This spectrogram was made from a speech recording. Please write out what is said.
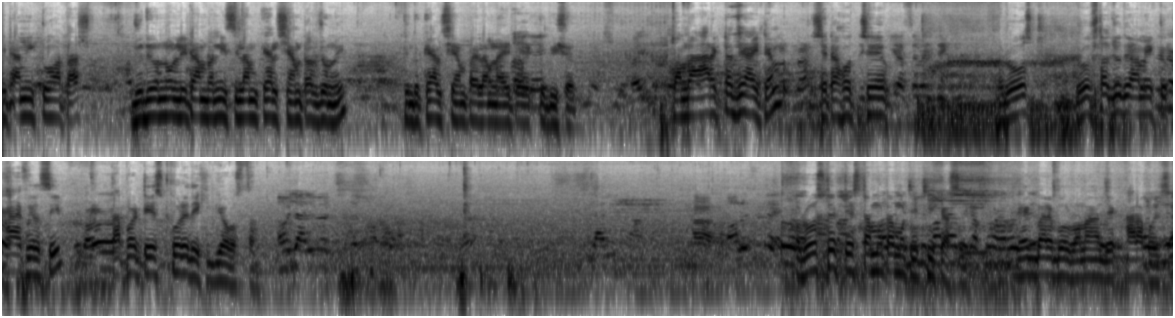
এটা আমি একটু হতাশ। যদিও নল্লিটা আমরা নিছিলাম ক্যালসিয়ামটার জন্যই, কিন্তু ক্যালসিয়াম পাইলাম না, এটা একটু বিষয়। তো আমরা আরেকটা যে আইটেম সেটা হচ্ছে রোস্ট। রোস্টটা যদি আমি একটু খায় ফেলছি, তারপর টেস্ট করে দেখি কি অবস্থা। রোস্টের টেস্টটা মোটামুটি ঠিক আছে। একবারে বলব না যে খারাপ হয়েছে।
